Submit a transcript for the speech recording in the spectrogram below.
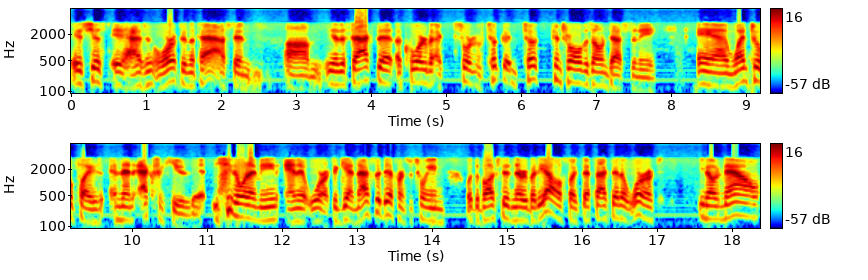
It's just, it hasn't worked in the past. And, um, you know, the fact that a quarterback sort of took took control of his own destiny and went to a place and then executed it. You know what I mean? And it worked. Again, that's the difference between what the Bucs did and everybody else. Like the fact that it worked. You know, now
